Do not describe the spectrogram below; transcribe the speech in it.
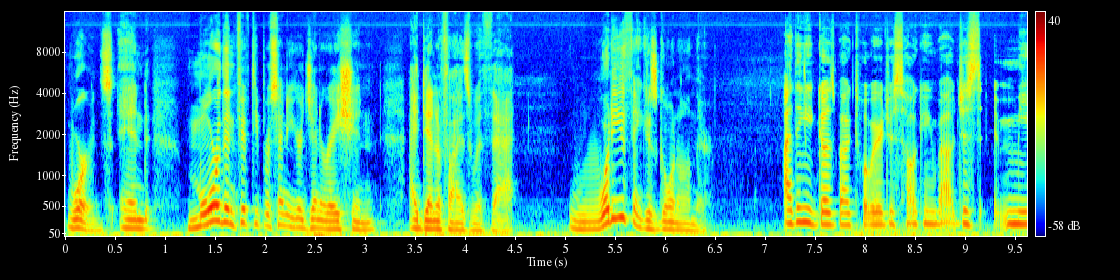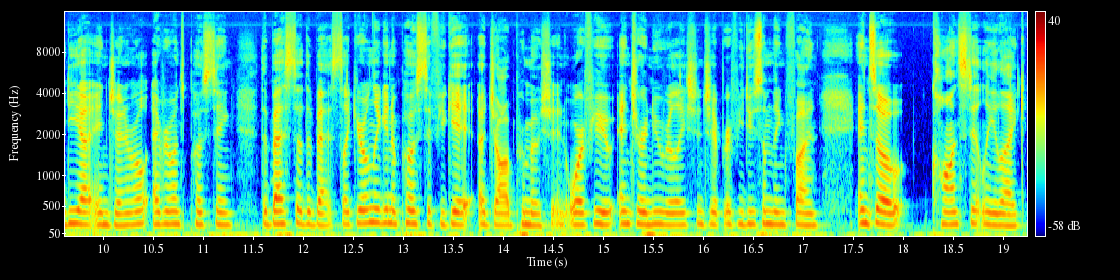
words, and more than 50% of your generation identifies with that. What do you think is going on there? I think it goes back to what we were just talking about. Just media in general, everyone's posting the best of the best. Like you're only going to post if you get a job promotion or if you enter a new relationship or if you do something fun. And so constantly like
